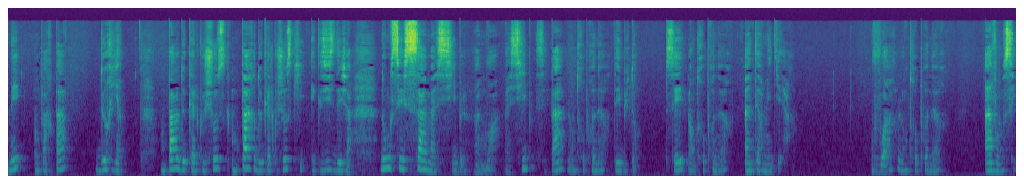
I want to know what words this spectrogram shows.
mais on part pas de rien. On parle de quelque chose, part de quelque chose qui existe déjà. Donc c'est ça ma cible à moi. Ma cible, c'est pas l'entrepreneur débutant, c'est l'entrepreneur intermédiaire, voire l'entrepreneur avancé.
